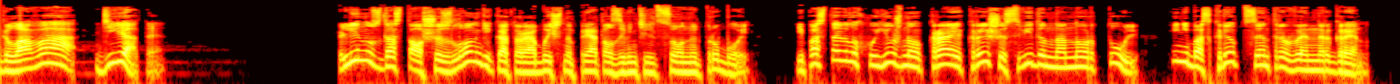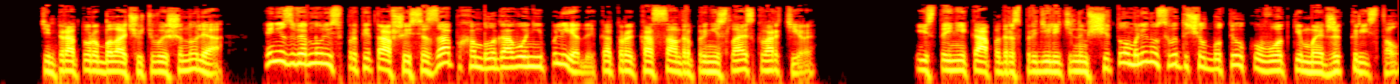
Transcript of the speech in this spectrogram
Глава девятая. Линус достал шезлонги, которые обычно прятал за вентиляционной трубой, и поставил их у южного края крыши с видом на Нортуль и небоскреб центра Веннергрен. Температура была чуть выше нуля, и они завернулись в пропитавшиеся запахом благовоний пледы, которые Кассандра принесла из квартиры. Из тайника под распределительным щитом Линус вытащил бутылку водки Magic Crystal.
